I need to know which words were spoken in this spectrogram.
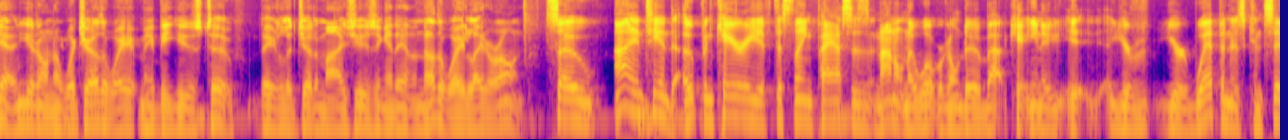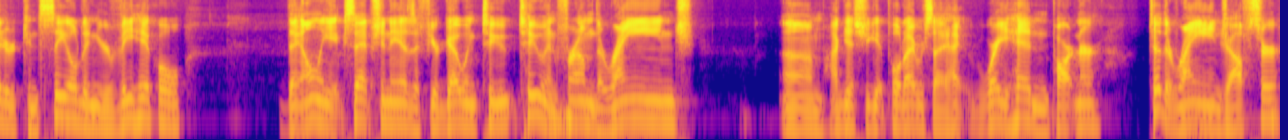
Yeah, and you don't know which other way it may be used too. They legitimize using it in another way later on. So I intend to open carry if this thing passes, and I don't know what we're going to do about you know it, your your weapon is considered concealed in your vehicle. The only exception is if you're going to to and from the range. Um, I guess you get pulled over. Say, hey, where you heading, partner? To the range, officer.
